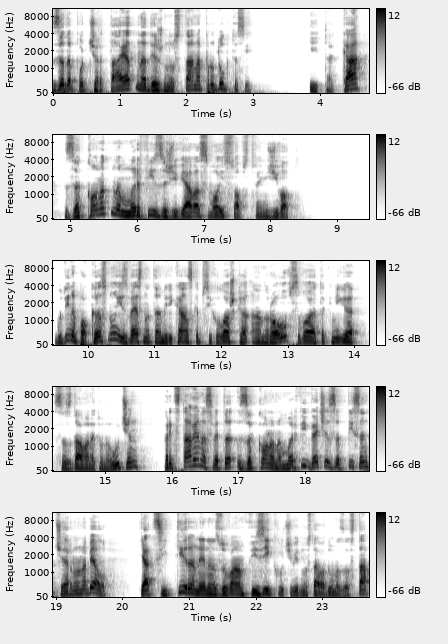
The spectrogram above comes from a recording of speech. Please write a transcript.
за да подчертаят надежността на продукта си. И така законът на Мърфи заживява свой собствен живот. Година по-късно известната американска психоложка Ан Роу в своята книга Създаването на учен представя на света закона на Мърфи, вече записан черно на бяло. Тя цитира неназован физик, очевидно става дума за Стаб,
